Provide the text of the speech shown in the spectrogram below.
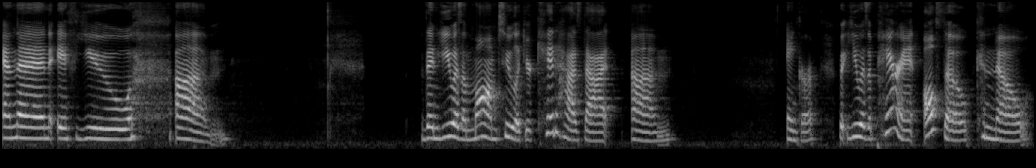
and then if you, um, then you as a mom too, like your kid has that um, anchor. But you as a parent also can know,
